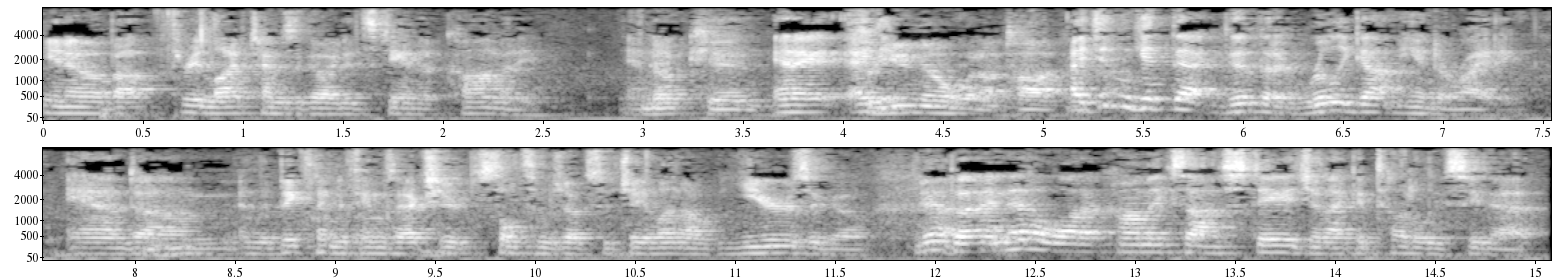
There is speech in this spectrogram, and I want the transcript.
You know, about three lifetimes ago, I did stand-up comedy, And no I- kidding. And I, I so you know what I'm talking. I didn't get that good, but it really got me into writing. And Mm-hmm. um, and the big claim to fame was I actually sold some jokes to Jay Leno years ago. Yeah. But I met a lot of comics off stage, and I could totally see that.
